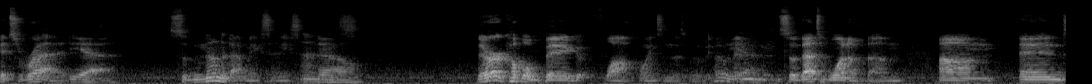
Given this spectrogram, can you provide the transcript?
it's red. Yeah. So none of that makes any sense. No. There are a couple big flop points in this movie. Oh, though, yeah. and So that's one of them. Um, and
